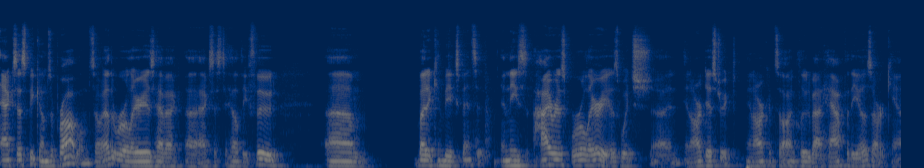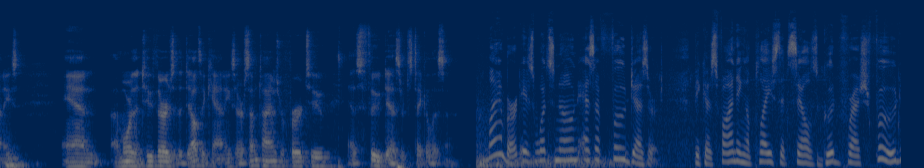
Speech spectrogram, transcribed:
access becomes a problem. So other rural areas have uh, access to healthy food, um, but it can be expensive. In these high risk rural areas, which uh, in, in, our district in Arkansas include about half of the Ozark counties, and uh, more than two thirds of the Delta counties are sometimes referred to as food deserts. Take a listen. Lambert is what's known as a food desert because finding a place that sells good fresh food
